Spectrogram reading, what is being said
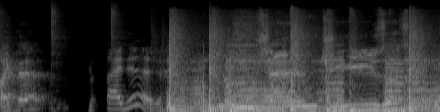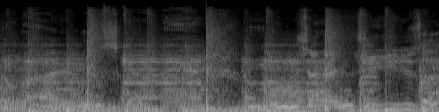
like that? I did. Moonshine Jesus, no the sky. Moonshine Jesus,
